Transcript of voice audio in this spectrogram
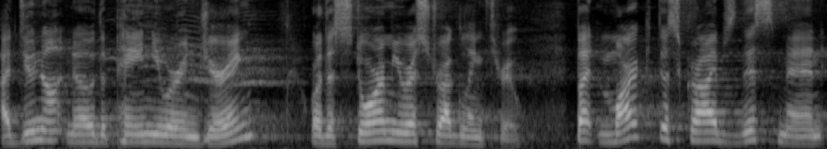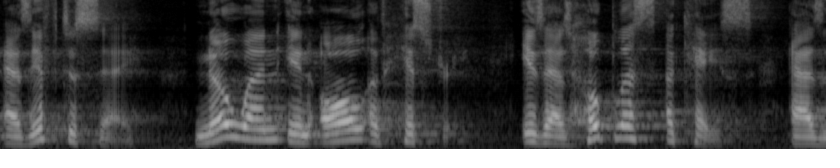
I do not know the pain you are enduring or the storm you are struggling through. But Mark describes this man as if to say, No one in all of history is as hopeless a case as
